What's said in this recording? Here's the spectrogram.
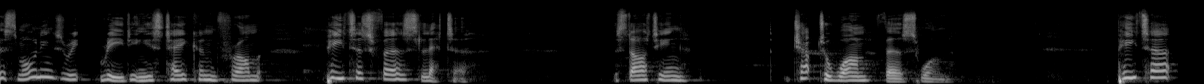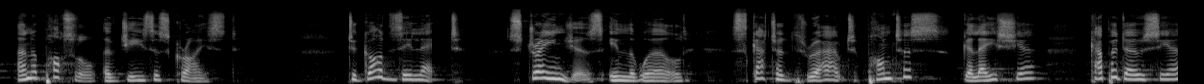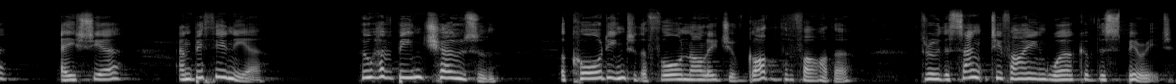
This morning's re- reading is taken from Peter's first letter, starting chapter 1, verse 1. Peter, an apostle of Jesus Christ, to God's elect, strangers in the world, scattered throughout Pontus, Galatia, Cappadocia, Asia, and Bithynia, who have been chosen according to the foreknowledge of God the Father, through the sanctifying work of the Spirit,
